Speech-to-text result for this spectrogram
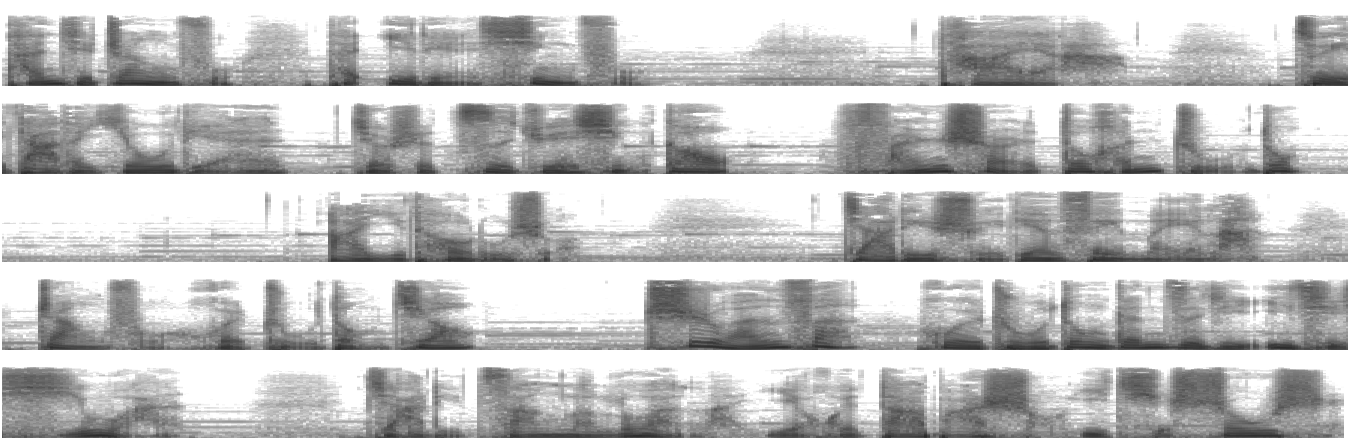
谈起丈夫，她一脸幸福。他呀，最大的优点。就是自觉性高，凡事儿都很主动。阿姨透露说，家里水电费没了，丈夫会主动交；吃完饭会主动跟自己一起洗碗；家里脏了乱了也会搭把手一起收拾。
